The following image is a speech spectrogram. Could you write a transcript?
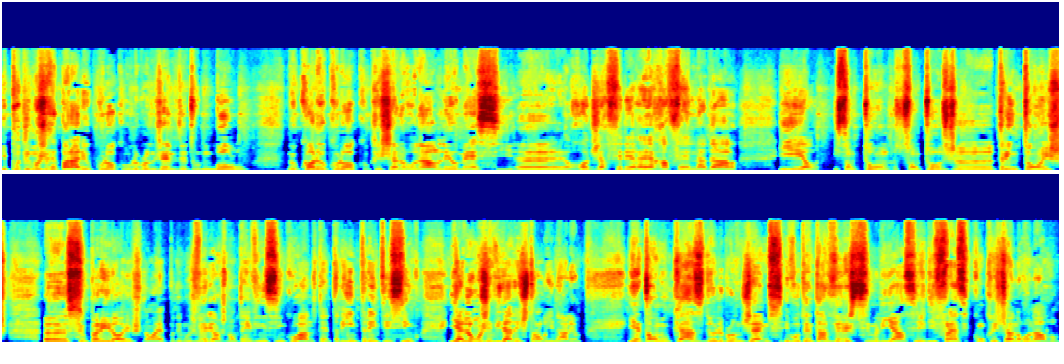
E podemos reparar, eu coloco o LeBron James dentro de um bolo, no qual eu coloco o Cristiano Ronaldo, Leo Messi, eh, Roger Federer, Rafael Nadal e ele. E são, to são todos eh, trintões eh, super-heróis, não é? Podemos ver, eles não têm 25 anos, têm 30, 35 e a longevidade é extraordinária. E então, no caso de LeBron James, eu vou tentar ver as semelhanças e diferenças com o Cristiano Ronaldo.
